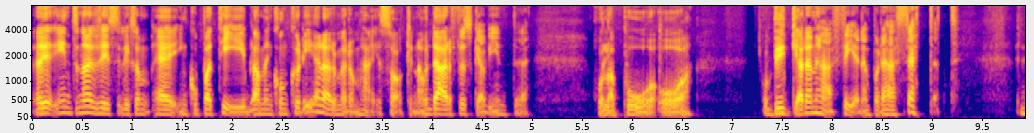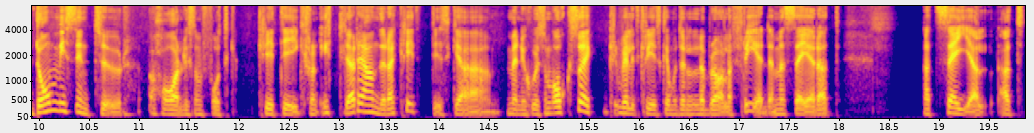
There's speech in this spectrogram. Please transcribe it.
eh, inte nödvändigtvis liksom är inkompatibla, men konkurrerar med de här sakerna och därför ska vi inte hålla på och, och bygga den här freden på det här sättet. De i sin tur har liksom fått kritik från ytterligare andra kritiska människor som också är väldigt kritiska mot den liberala freden, men säger att, att säga att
